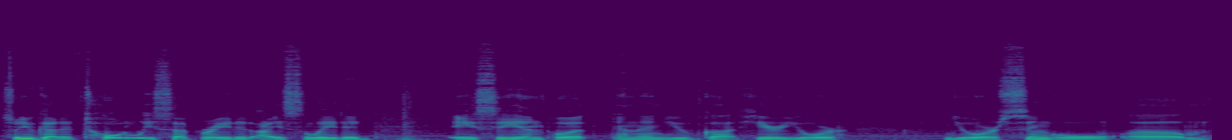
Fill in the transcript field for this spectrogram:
So you've got a totally separated, isolated AC input, and then you've got here your your single um,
